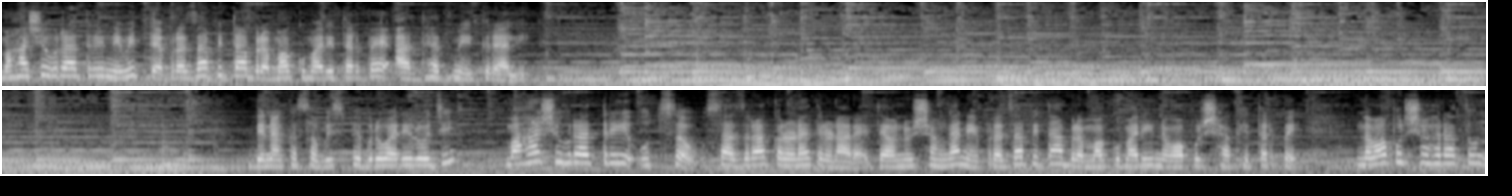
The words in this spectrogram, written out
महाशिवरात्री निमित्त प्रजापिता ब्रह्माकुमारीतर्फे आध्यात्मिक रॅली. दिनांक सव्वीस फेब्रुवारी रोजी महाशिवरात्री उत्सव साजरा करण्यात येणार आहे. त्या अनुषंगाने प्रजापिता ब्रह्माकुमारी नवापूर शाखेतर्फे नवापूर शहरातून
